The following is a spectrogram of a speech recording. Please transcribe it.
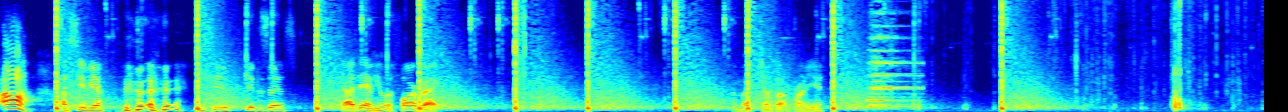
Ah! I see him, yeah. you see him. Get his ass. God damn, he went far back. I'm about to jump out in front of you.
